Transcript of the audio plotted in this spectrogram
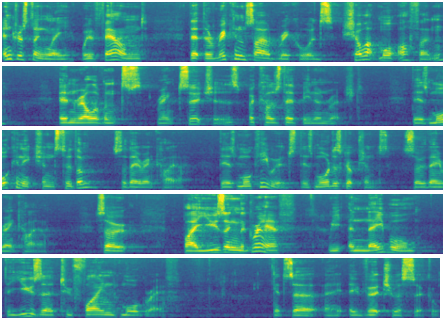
Interestingly, we've found that the reconciled records show up more often in relevance ranked searches because they've been enriched. There's more connections to them, so they rank higher. There's more keywords, there's more descriptions, so they rank higher. So by using the graph, we enable the user to find more graph. It's a, a, a virtuous circle.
